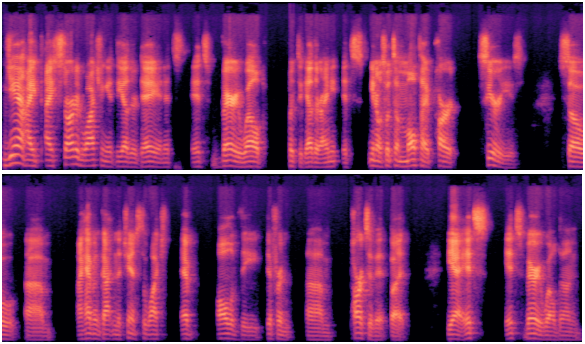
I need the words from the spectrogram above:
Yeah, I, I started watching it the other day and it's, it's very well put together. I need, it's, you know, so it's a multi part series. So um, I haven't gotten the chance to watch ev- all of the different um, parts of it, but yeah, it's it's very well done.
